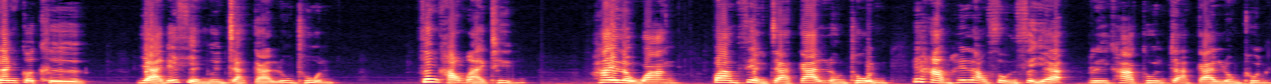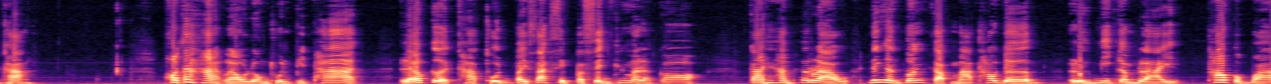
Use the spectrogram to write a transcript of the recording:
นั่นก็คือ อย่าได้เสียเงินจากการลงทุน ซึ่งเขาหมายถึง ให้ระวัง ความเสี่ยงจากการลงทุนที่ทำให้เราสูญเสีย หรือขาดทุนจากการลงทุนค่ะ เพราะถ้าหากเราลงทุนผิดพลาด แล้วเกิดขาดทุนไปสัก 10%ขึ้นมาแล้วก็ การที่ทำให้เราได้เงินต้นกลับมาเท่าเดิม หรือมีกำไร เท่ากับว่า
